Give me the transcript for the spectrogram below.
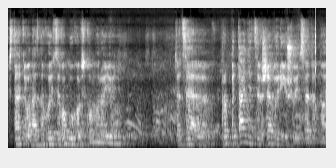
Кстати, вона знаходиться в Обуховському районі. То це про питання це вже вирішується давно.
